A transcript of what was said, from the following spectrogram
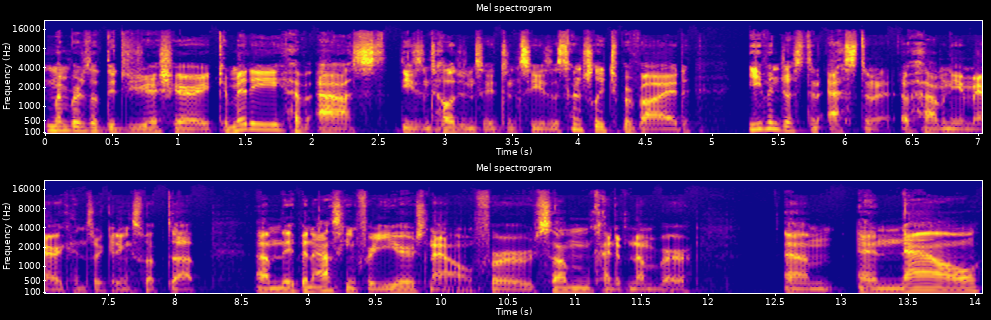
members of the Judiciary Committee have asked these intelligence agencies essentially to provide even just an estimate of how many Americans are getting swept up. Um, they've been asking for years now for some kind of number. Um, and now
